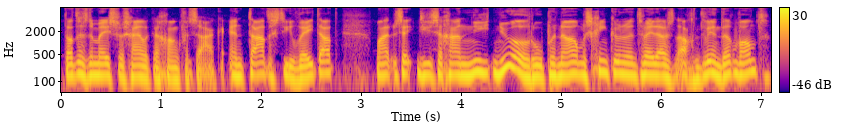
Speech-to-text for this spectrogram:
Dat is de meest waarschijnlijke gang van zaken. En Tata Steel weet dat. Maar ze, die, ze gaan niet nu al roepen, nou misschien kunnen we in 2028. Want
